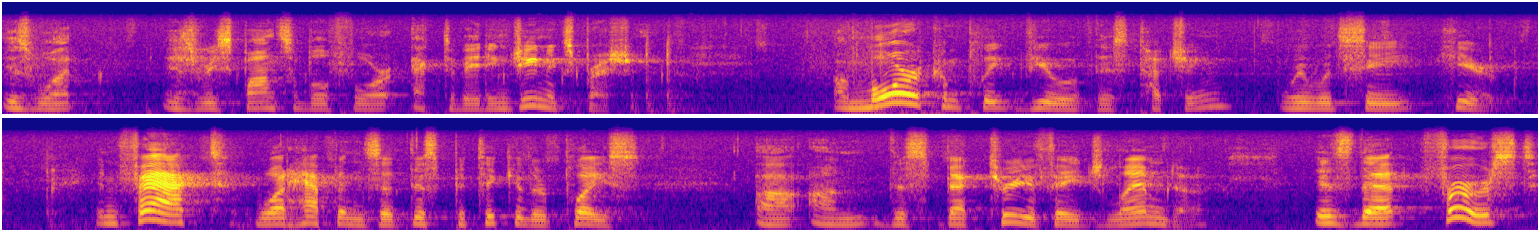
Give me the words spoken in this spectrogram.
is what is responsible for activating gene expression. A more complete view of this touching we would see here. In fact, what happens at this particular place uh, on this bacteriophage lambda is that first,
